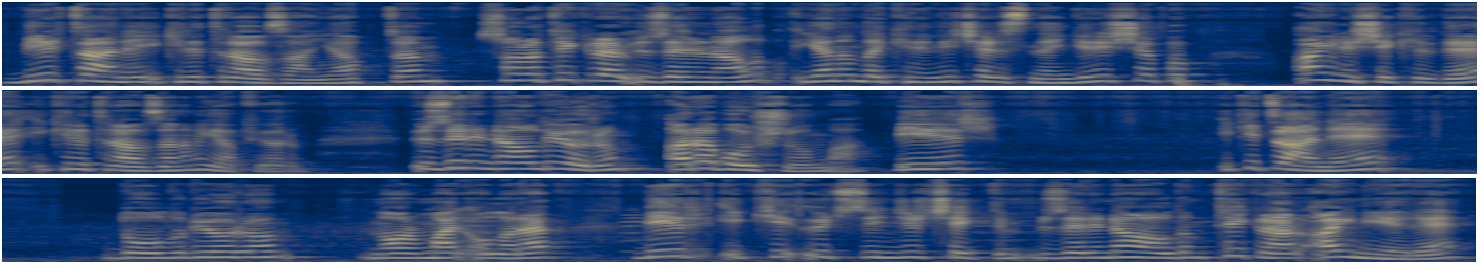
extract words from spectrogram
Bir tane ikili trabzan yaptım. Sonra tekrar üzerine alıp yanındakinin içerisinden giriş yapıp aynı şekilde ikili trabzanımı yapıyorum. Üzerine alıyorum. Ara boşluğuma bir iki tane dolduruyorum. Normal olarak 1 2 3 zincir çektim. Üzerine aldım. Tekrar aynı yere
